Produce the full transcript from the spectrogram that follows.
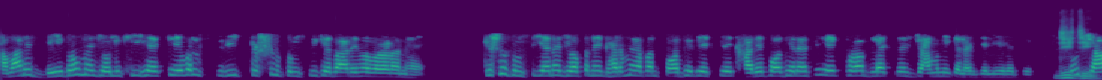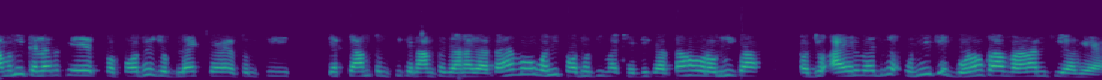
हमारे वेदों में जो लिखी है केवल श्री कृष्ण तुलसी के बारे में वर्णन है। कृष्ण तुलसी है ना जो अपने घर में अपन पौधे देखते हैं हरे पौधे रहते हैं एक थोड़ा ब्लैक जामुनी कलर के लिए रहते। हैं जी तो जामुनी कलर के पौधे जो ब्लैक तुलसी श्याम तुलसी के नाम से जाना जाता है वो वही पौधों की मैं खेती करता हूँ और उन्हीं का और जो आयुर्वेद में उन्हीं के गुणों का वर्णन किया गया है।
